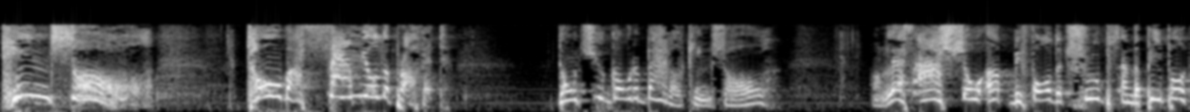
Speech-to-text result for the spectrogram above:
King Saul told by Samuel the prophet, Don't you go to battle, King Saul, unless I show up before the troops and the people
